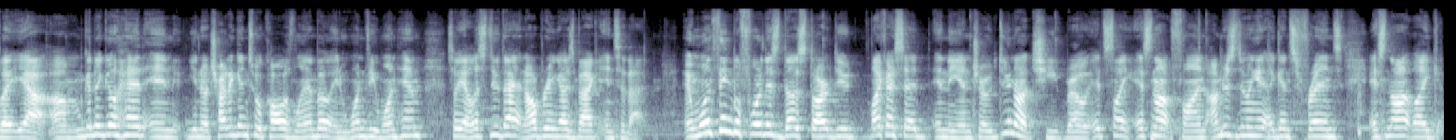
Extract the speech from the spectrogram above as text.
But, yeah, um, I'm going to go ahead and, you know, try to get into a call with Lambo and 1v1 him. So, yeah, let's do that, and I'll bring you guys back into that. And one thing before this does start, dude, like I said in the intro, do not cheat, bro. It's like, it's not fun. I'm just doing it against friends. It's not like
